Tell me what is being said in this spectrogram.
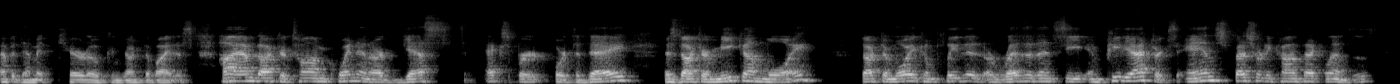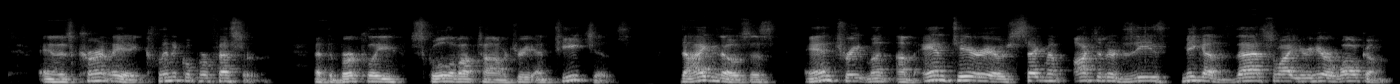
epidemic keratoconjunctivitis. Hi, I'm Dr. Tom Quinn, and our guest expert for today is Dr. Mika Moy. Dr. Moy completed a residency in pediatrics and specialty contact lenses and is currently a clinical professor at the Berkeley School of Optometry and teaches diagnosis and treatment of anterior segment ocular disease. Mika, that's why you're here. Welcome.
